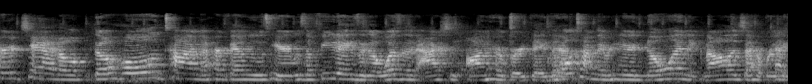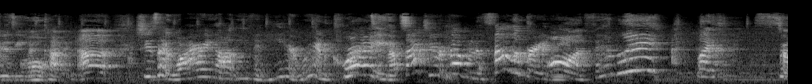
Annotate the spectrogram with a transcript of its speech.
her channel the whole time that her family was here. It was a few days ago. It wasn't actually on her birthday. The whole time they were here, no one acknowledged that her birthday was even coming up. She's like, "Why are y'all even here? We're in quarantine. I thought you were coming to celebrate me." on, family. Like so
